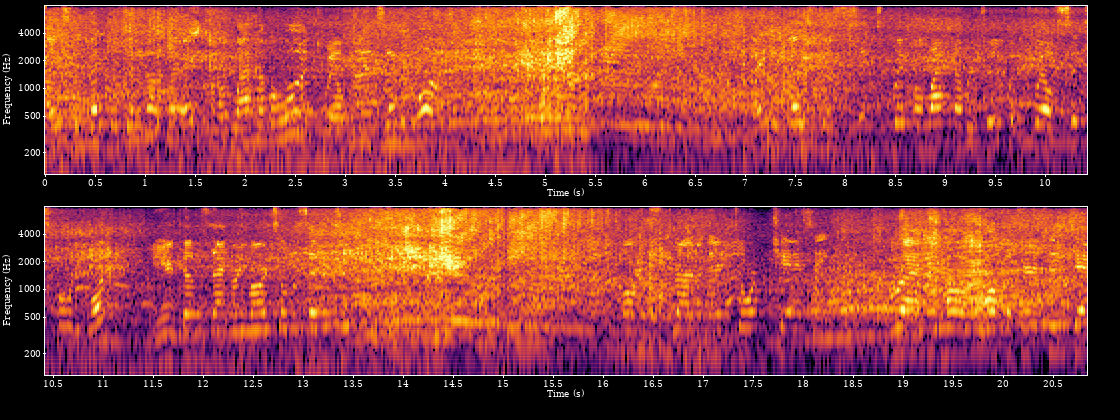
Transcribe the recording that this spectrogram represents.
Mason Good enough for eight on lap number one, 12.971. Bailey goes to six quick on lap number two with a 12.641. Here comes Zachary Marks on the 17th. Marks driving that torque chassis, riding hard off of turn two down.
